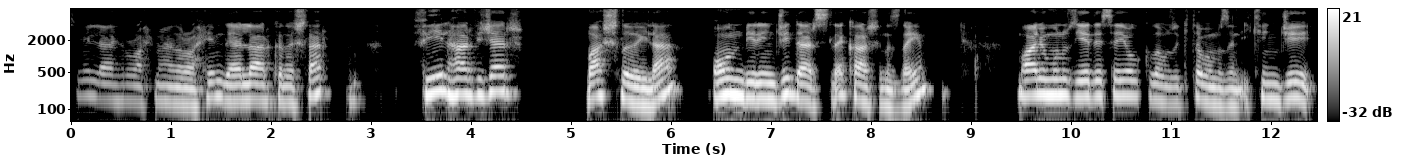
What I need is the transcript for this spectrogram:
Bismillahirrahmanirrahim. Değerli arkadaşlar, fiil harfi cer başlığıyla 11. dersle karşınızdayım. Malumunuz YDS Yol Kılavuzu kitabımızın ikinci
